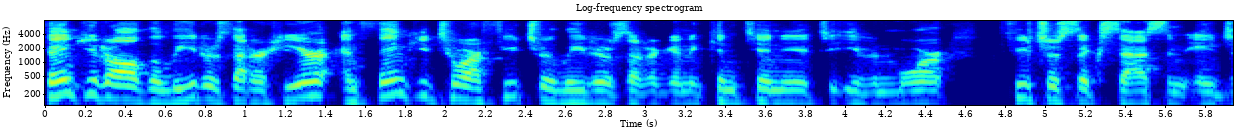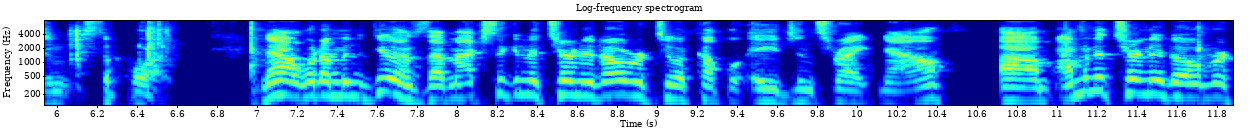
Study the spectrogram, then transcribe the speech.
thank you to all the leaders that are here, and thank you to our future leaders that are going to continue to even more future success and agent support. Now, what I'm going to do is I'm actually going to turn it over to a couple agents right now. Um, I'm going to turn it over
